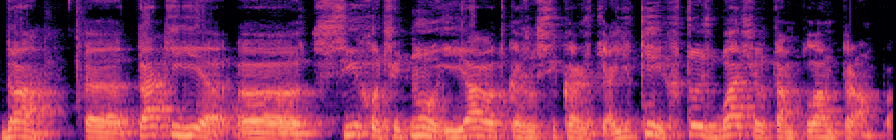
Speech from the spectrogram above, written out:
Да, е, так і є. Е, всі хочуть, ну і я от кажу, всі кажуть, а який хтось бачив там план Трампа?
